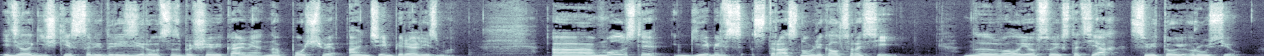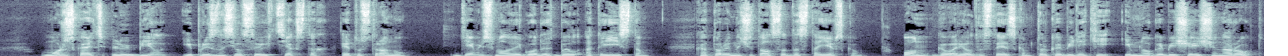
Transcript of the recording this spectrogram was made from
идеологически солидаризироваться с большевиками на почве антиимпериализма. А в молодости Геббельс страстно увлекался Россией. Называл ее в своих статьях «Святой Русью» можно сказать, любил и произносил в своих текстах эту страну. Геббельс в молодые годы был атеистом, который начитался Достоевском. Он говорил Достоевском, только великий и многообещающий народ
